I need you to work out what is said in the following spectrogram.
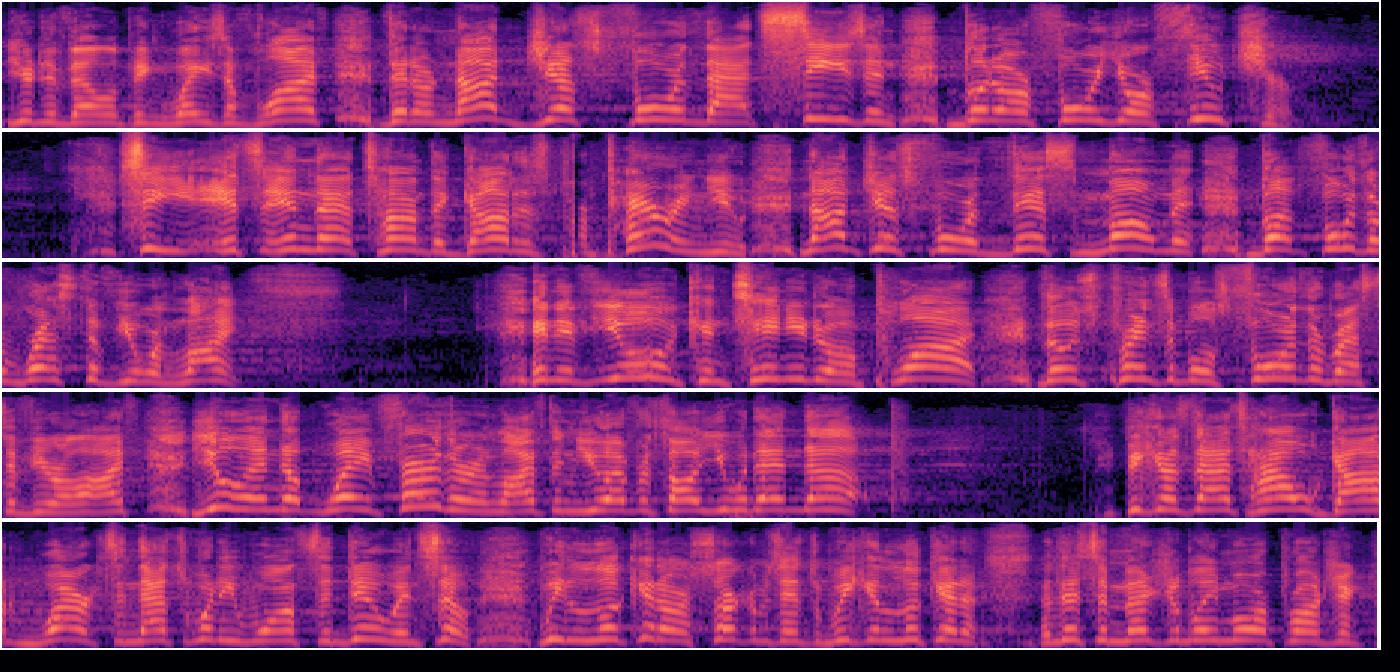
you're developing ways of life that are not just for that season, but are for your future. See, it's in that time that God is preparing you, not just for this moment, but for the rest of your life. And if you'll continue to apply those principles for the rest of your life, you'll end up way further in life than you ever thought you would end up because that's how God works and that's what He wants to do. And so we look at our circumstance. We can look at this immeasurably more project,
